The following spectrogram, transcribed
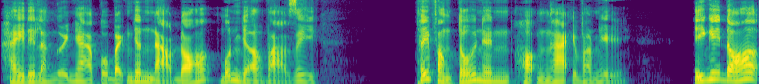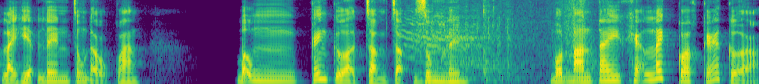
Hay đây là người nhà của bệnh nhân nào đó muốn nhờ vả gì? Thấy phòng tối nên họ ngại vào nhỉ. Ý nghĩ đó lại hiện lên trong đầu Quang. Bỗng cánh cửa chậm chậm rung lên. Một bàn tay khẽ lách qua kẽ cửa,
